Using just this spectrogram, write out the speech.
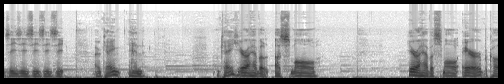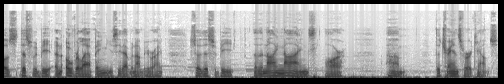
9 9 ZZZZZ. Okay, and Okay, here I have a, a small here I have a small error because this would be an overlapping. You see that would not be right. So this would be the nine nines are um, the transfer accounts.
